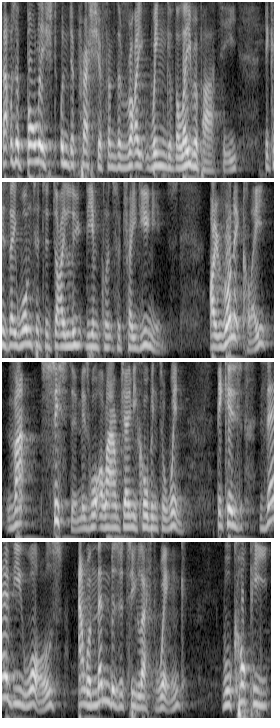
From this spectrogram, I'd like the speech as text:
That was abolished under pressure from the right wing of the Labour Party because they wanted to dilute the influence of trade unions. Ironically, that system is what allowed Jeremy Corbyn to win because their view was our members are too left wing, We'll copy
